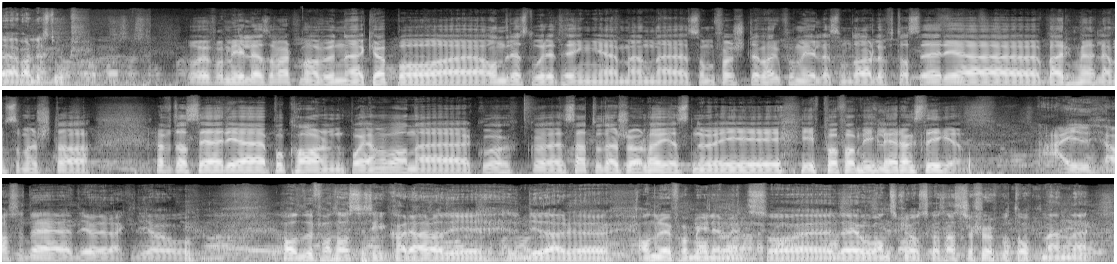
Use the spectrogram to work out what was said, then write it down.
det er veldig stort. Du har jo familie som har vært med og vunnet cup og andre store ting, men som første Berg-familie som da løfta serie, Berg-medlem som løfta seriepokalen på hjemmebane, hvor setter du deg sjøl høyest nå på familie? Nei, altså det, det, gjør jeg ikke. De har jo hatt fantastiske karrierer, de, de der uh, andre i familien min. Så uh, det er jo vanskelig å skal sette seg sjøl på topp. Men uh,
